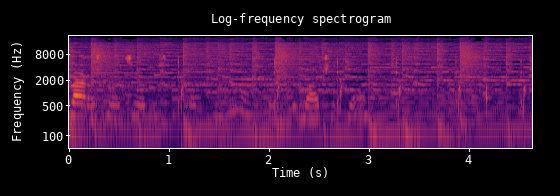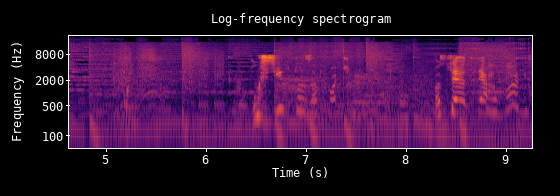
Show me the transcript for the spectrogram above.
Зараз оці обічні подивимо, щоб побачити. Усі, хто захоче, оце це говорить.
